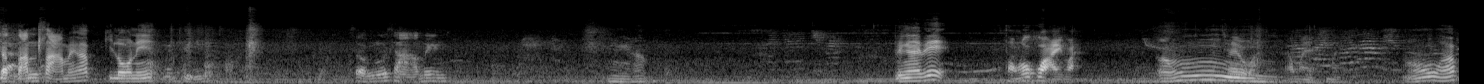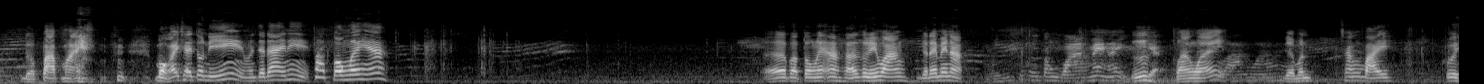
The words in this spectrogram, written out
จะตันสามไหมครับ กิโลนี้ ไม่ถึงสองโลสามเองนี่ครับ เป็นไงพี่สองโลกว่าเองว่ะเอ้าใช่ป่ะเอาใหม่เอาใหม่เอาครับ เดี๋ยวปรับใหม่ บอกให้ใช้ตัวนี้ มันจะได้นี่ปรับตรงเลยเฮีย เออปรับตรงเลยอะแล้วตัวนี้วางจะได้ไม่หนักไม่ต้องวางแม่งไอ้อืมเหี้ยวางไว้ วางวางเดี๋ยวมันช่างใบอุ้ย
